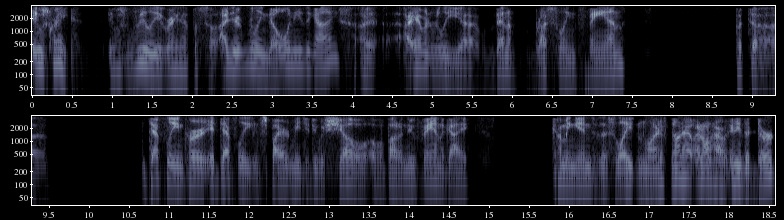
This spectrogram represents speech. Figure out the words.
it was great. It was really a great episode. I didn't really know any of the guys. I I haven't really uh, been a wrestling fan, but uh, definitely encouraged. It definitely inspired me to do a show of about a new fan, a guy coming into this late in life. Not have I don't have any of the dirt.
